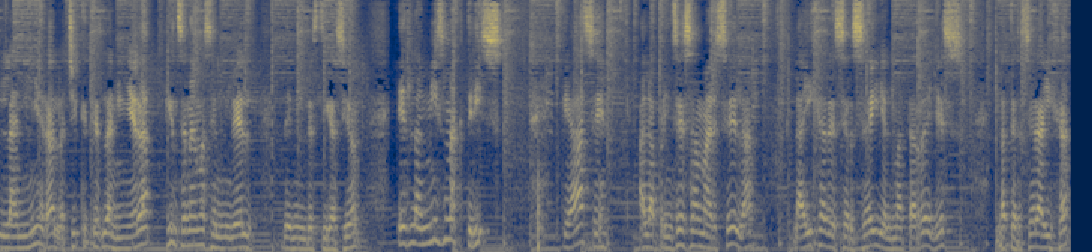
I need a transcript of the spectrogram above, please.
la niñera, la chica que es la niñera, fíjense nada más el nivel de mi investigación, es la misma actriz que hace a la princesa Marcela, la hija de Cersei y el Matarreyes, la tercera hija,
